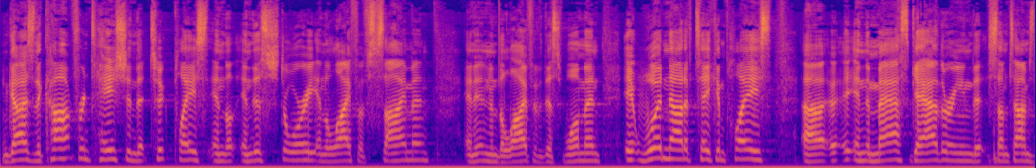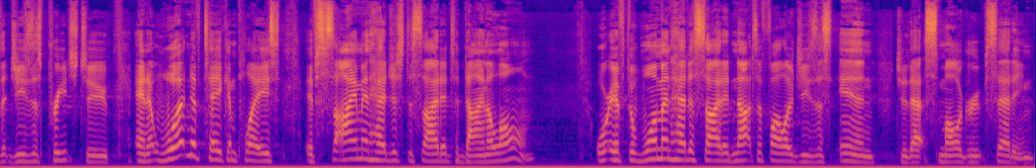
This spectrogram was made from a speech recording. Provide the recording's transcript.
And guys, the confrontation that took place in, the, in this story in the life of Simon and in the life of this woman, it would not have taken place uh, in the mass gathering that sometimes that Jesus preached to, and it wouldn't have taken place if Simon had just decided to dine alone, or if the woman had decided not to follow Jesus in to that small group setting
